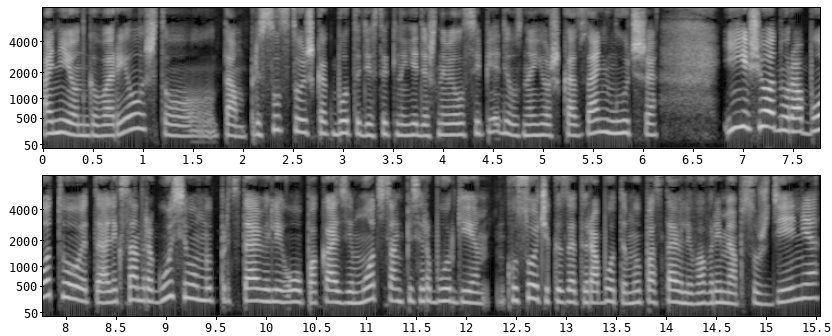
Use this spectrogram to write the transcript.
О ней он говорил, что там присутствуешь, как будто действительно едешь на велосипеде, узнаешь Казань лучше. И еще одну работу, это Александра Гусева мы представили о показе мод в Санкт-Петербурге. Кусочек из этой работы мы поставили во время обсуждения.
